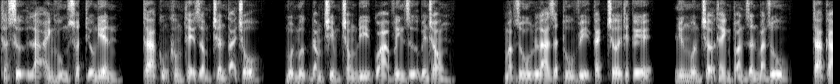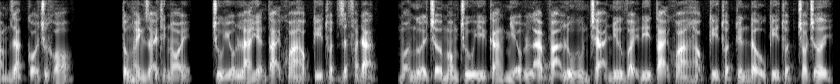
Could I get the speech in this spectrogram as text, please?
thật sự là anh hùng xuất thiếu niên, ta cũng không thể dậm chân tại chỗ, một mực đắm chìm trong đi qua vinh dự bên trong mặc dù là rất thú vị cách chơi thiết kế, nhưng muốn trở thành toàn dân bàn du, ta cảm giác có chút khó. Tống hành giải thích nói, chủ yếu là hiện tại khoa học kỹ thuật rất phát đạt, mọi người chờ mong chú ý càng nhiều là vạ lụ ủn trạ như vậy đi tại khoa học kỹ thuật tuyến đầu kỹ thuật trò chơi,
